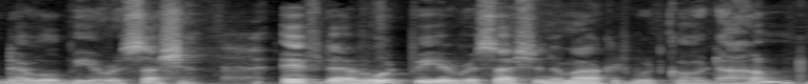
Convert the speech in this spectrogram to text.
there will be a recession. If there would be a recession, the market would go down.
